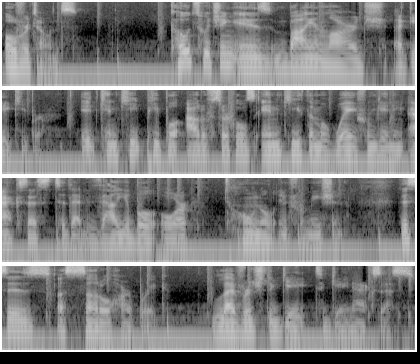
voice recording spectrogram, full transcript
Overtones. Code switching is by and large a gatekeeper it can keep people out of circles and keep them away from gaining access to that valuable or tonal information. This is a subtle heartbreak. Leverage the gate to gain access.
